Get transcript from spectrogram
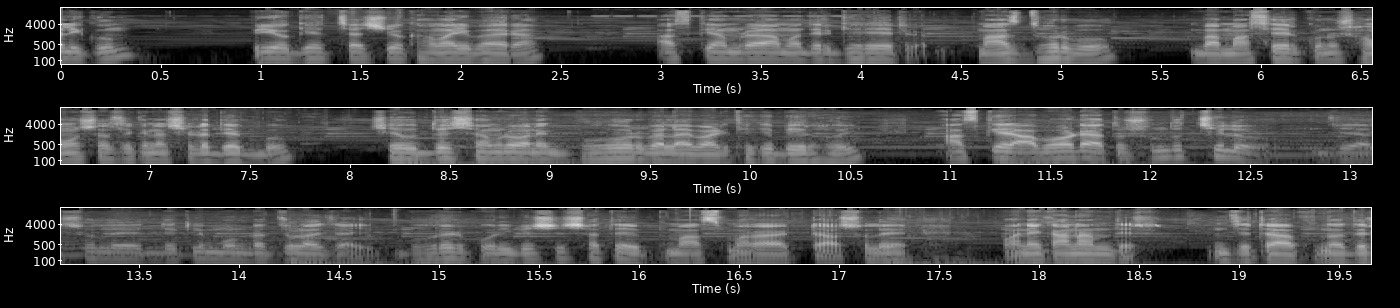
আলাইকুম, প্রিয় ঘের চাষি ও খামারি ভাইরা আজকে আমরা আমাদের ঘেরের মাছ ধরবো বা মাছের কোনো সমস্যা আছে কিনা সেটা দেখব। সেই উদ্দেশ্যে আমরা অনেক ভোর বেলায় বাড়ি থেকে বের হই। আজকের আবহাওয়াটা এত সুন্দর ছিল যে আসলে দেখলে মনটা জোড়া যায়। ভোরের পরিবেশের সাথে মাছ মারা একটা আসলে অনেক আনন্দের। যেটা আপনাদের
